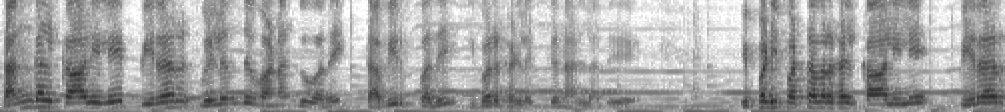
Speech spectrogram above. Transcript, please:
தங்கள் காலிலே பிறர் விழுந்து வணங்குவதை தவிர்ப்பது இவர்களுக்கு நல்லது. இப்படிப்பட்டவர்கள் காலிலே பிறர்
